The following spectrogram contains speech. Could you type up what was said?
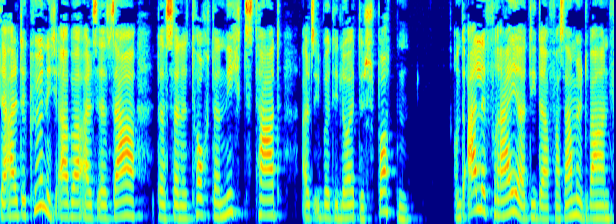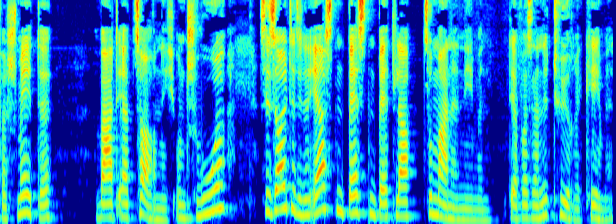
Der alte König aber, als er sah, dass seine Tochter nichts tat, als über die Leute spotten, und alle Freier, die da versammelt waren, verschmähte, ward er zornig und schwur, sie sollte den ersten besten Bettler zum Manne nehmen, der vor seine Türe käme.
